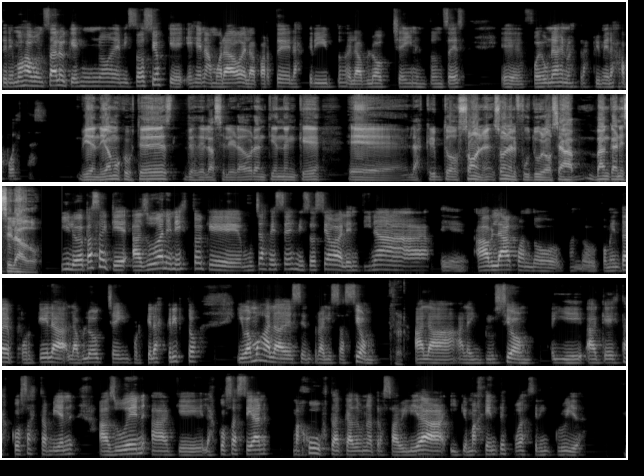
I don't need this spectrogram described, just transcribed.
Tenemos a Gonzalo, que es uno de mis socios, que es enamorado de la parte de las criptos, de la blockchain, entonces eh, fue una de nuestras primeras apuestas. Bien, digamos que ustedes desde la aceleradora entienden que eh, las criptos son, son el futuro, o sea, bancan ese lado. Y lo que pasa es que ayudan en esto que muchas veces mi socia Valentina eh, habla cuando, cuando comenta de por qué la, blockchain, por qué las cripto, y vamos a la descentralización, a, la, a la inclusión y a que estas cosas también ayuden a que las cosas sean más justas, cada una trazabilidad y que más gente pueda ser incluida.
